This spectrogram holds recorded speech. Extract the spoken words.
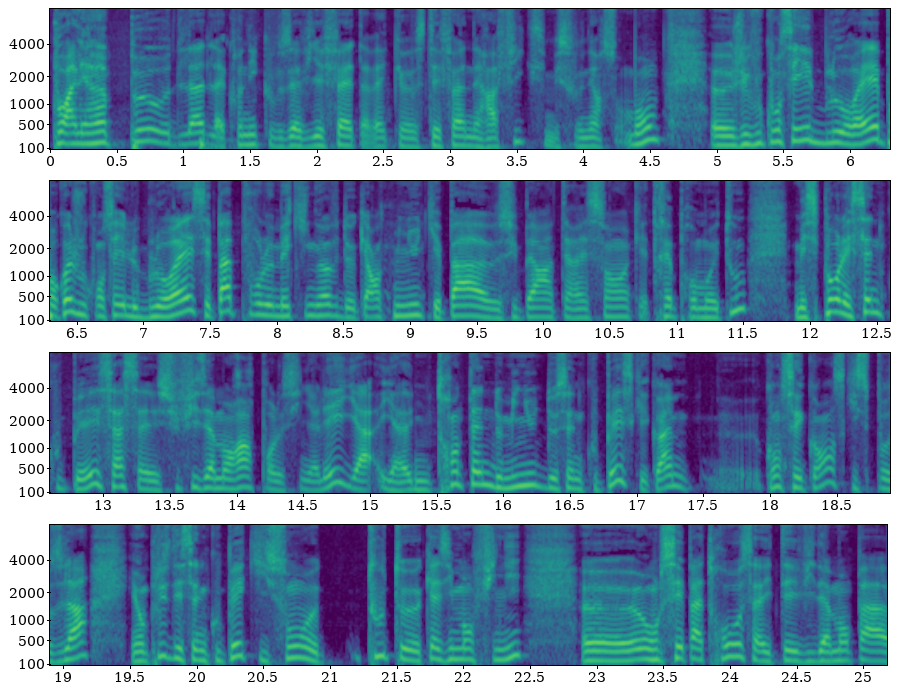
pour aller un peu au-delà de la chronique que vous aviez faite avec Stéphane et Rafik, si mes souvenirs sont bons, je vais vous conseiller le Blu-ray. Pourquoi je vous conseille le Blu-ray? C'est pas pour le making-of de 40 minutes qui est pas euh, super intéressant, qui est très promo et tout, mais c'est pour les scènes coupées. Ça, c'est suffisamment rare pour le signaler. Il y a, une trentaine de minutes de scènes coupées, ce qui est quand même euh, conséquent, ce qui se pose là. Et en plus des scènes coupées qui sont euh, toutes quasiment finies. On le sait pas trop, ça a été évidemment pas...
